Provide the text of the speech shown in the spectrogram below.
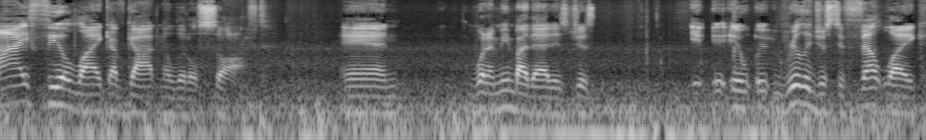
I feel like I've gotten a little soft. And what I mean by that is just, it, it, it really just, it felt like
